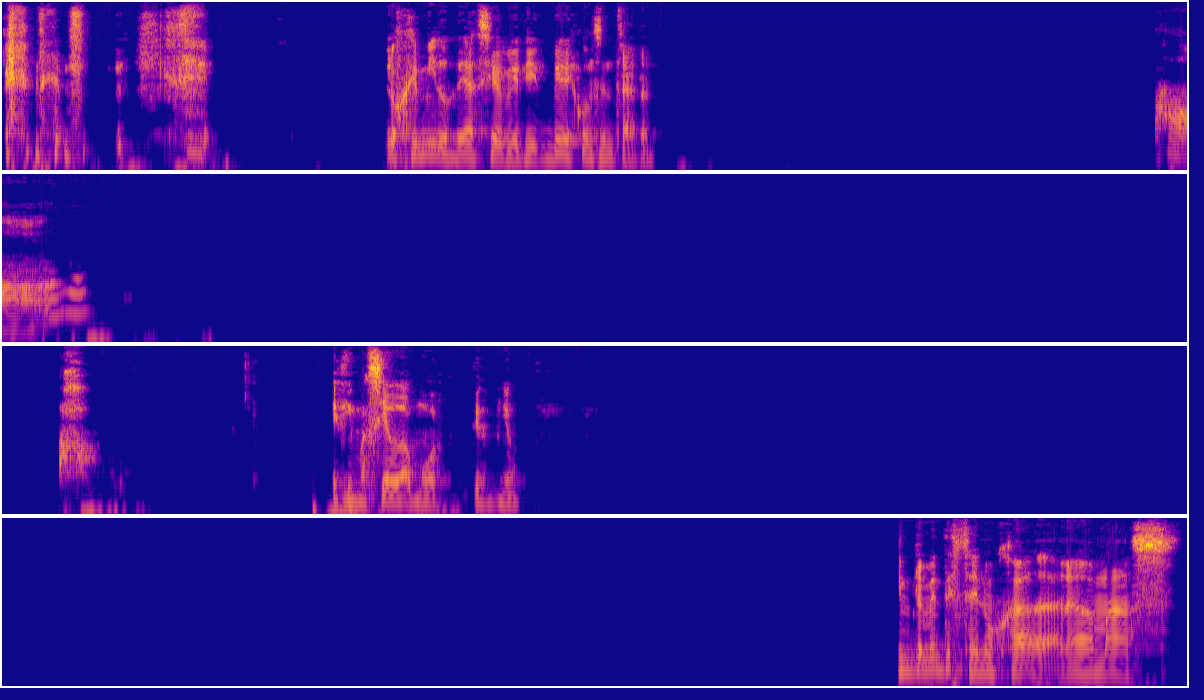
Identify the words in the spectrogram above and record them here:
Los gemidos de Asia me, me desconcentraron. Oh. Es demasiado amor, Dios mío. Simplemente está enojada, nada más.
